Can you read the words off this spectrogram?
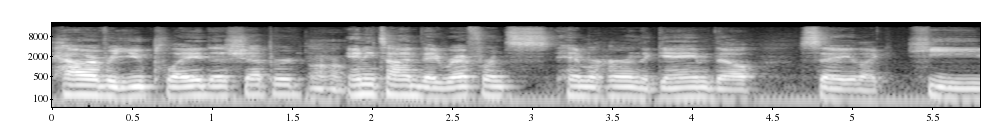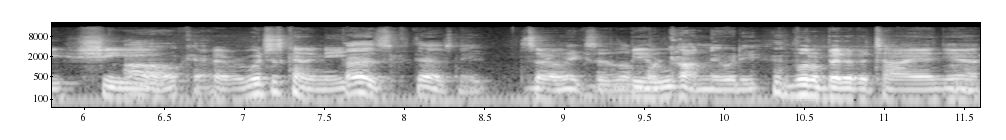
however you played as shepard Uh-huh. anytime they reference him or her in the game they'll say like he she Oh, okay. whatever which is kind of neat that is that is neat. So it makes it a little more continuity. a little bit of a tie-in, yeah.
